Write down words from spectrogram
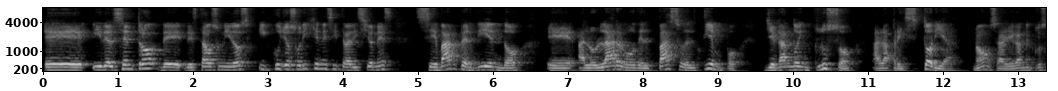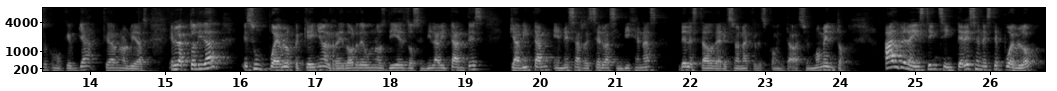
Eh, y del centro de, Estados Unidos y cuyos orígenes y tradiciones se van perdiendo eh, a lo largo del paso del tiempo, llegando incluso a la prehistoria, ¿no? O sea, llegando incluso como que ya quedaron olvidados. En la actualidad es un pueblo pequeño, alrededor de unos 10, 12 mil habitantes, que habitan en esas reservas indígenas del estado de Arizona que les comentaba hace un momento. Albert Einstein se interesa en este pueblo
